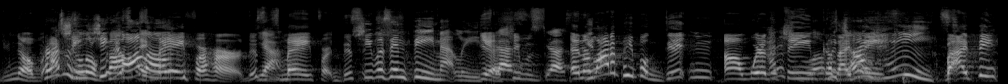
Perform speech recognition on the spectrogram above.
you know, Hers was a little she goth. this is made for her. This Yeah. is made for this. She was in theme, at least. Yeah, Yes, she was. yes. And a lot of people didn't um, wear the she theme because? I I think. hate. But I think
